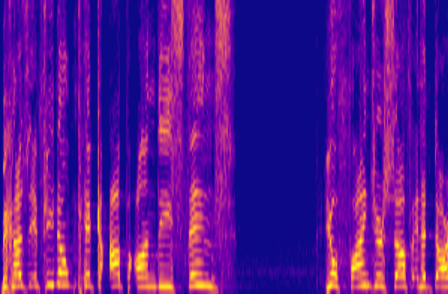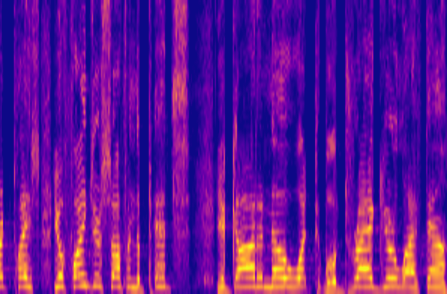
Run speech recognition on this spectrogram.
Because if you don't pick up on these things, You'll find yourself in a dark place. You'll find yourself in the pits. You gotta know what will drag your life down.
